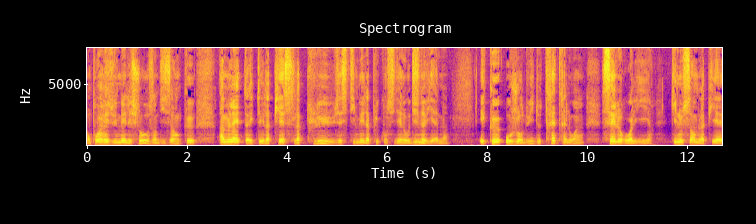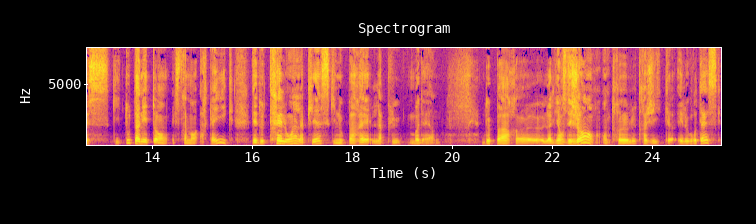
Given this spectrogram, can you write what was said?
On pourrait résumer les choses en disant que Hamlet a été la pièce la plus estimée, la plus considérée au XIXe, et que aujourd'hui, de très très loin, c'est le roi Lear qui nous semble la pièce qui, tout en étant extrêmement archaïque, est de très loin la pièce qui nous paraît la plus moderne de par euh, l'alliance des genres entre le tragique et le grotesque,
